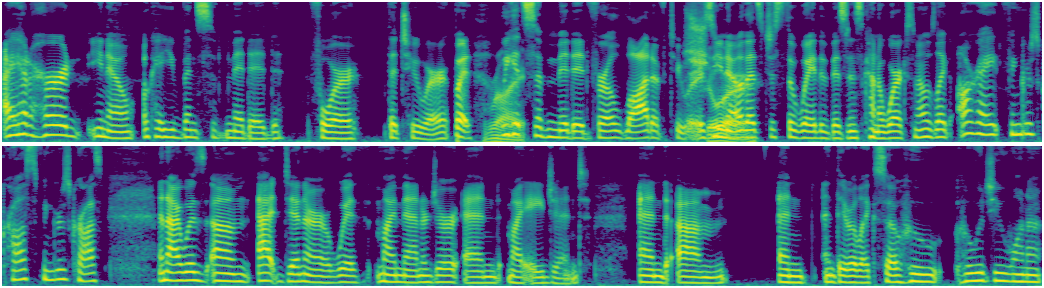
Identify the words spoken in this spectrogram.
I had heard, you know, okay, you've been submitted for the tour, but we get submitted for a lot of tours. You know, that's just the way the business kind of works. And I was like, all right, fingers crossed, fingers crossed. And I was um, at dinner with my manager and my agent, and um, and and they were like, so who who would you want to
